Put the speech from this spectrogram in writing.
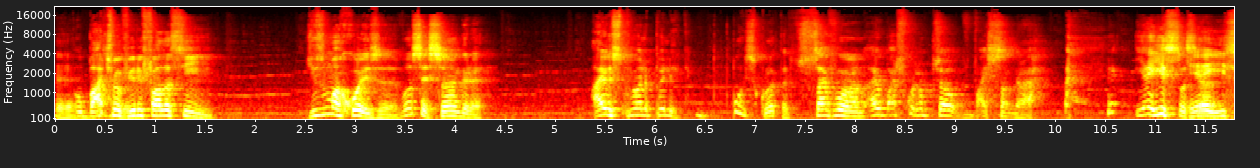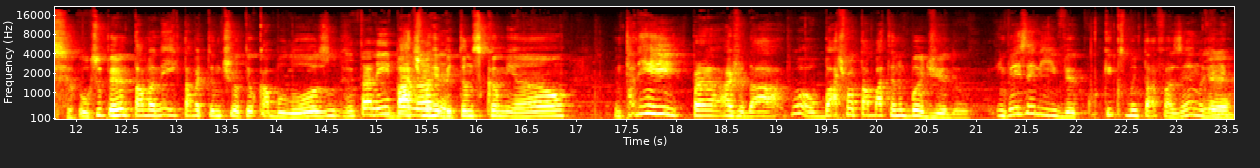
É. O Batman vira e fala assim: Diz uma coisa, você sangra. Aí o Superman olha pra ele, pô, escrota, sai voando. Aí o Batman fica olhando pro céu, vai sangrar. e é isso, assim. É isso. O Superman tava nem aí, tava tendo tiroteio cabuloso. Não tá nem o Batman arrebentando os caminhão. Não tá nem aí pra ajudar. Pô, o Batman tá batendo bandido. Em vez dele ver o que, que os bandidos tá fazendo, É. ele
